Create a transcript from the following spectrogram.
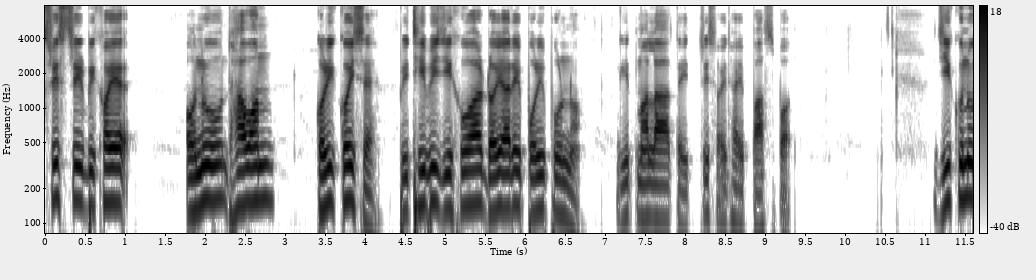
সৃষ্টিৰ বিষয়ে অনুধাৱন কৰি কৈছে পৃথিৱী জীশুৱাৰ দয়াৰে পৰিপূৰ্ণ গীতমালা তেত্ৰিছ অধ্যায় পাঁচ পদ। যিকোনো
